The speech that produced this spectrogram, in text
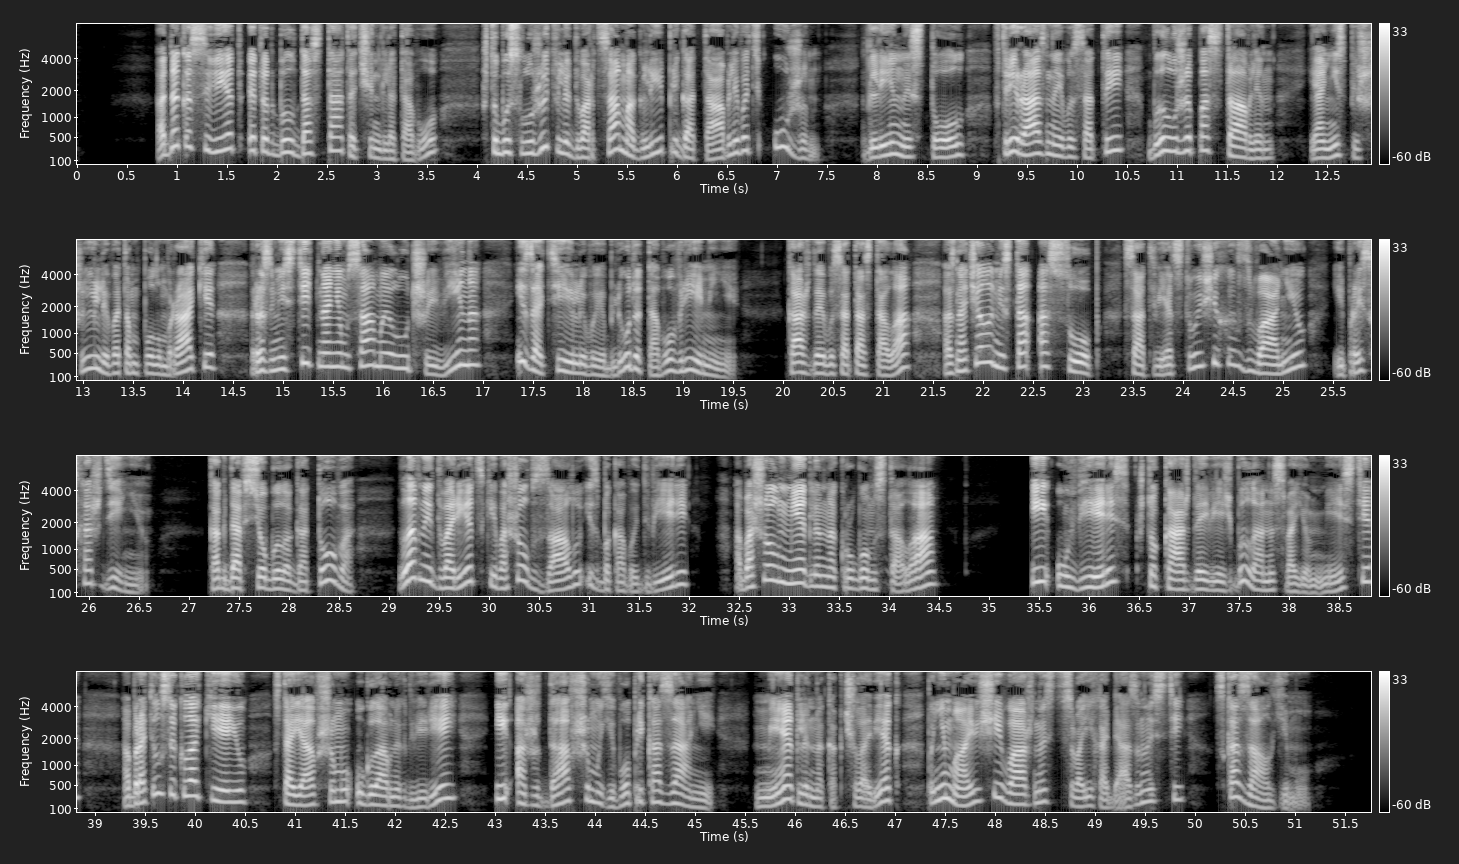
Однако свет этот был достаточен для того, чтобы служители дворца могли приготавливать ужин — Длинный стол в три разные высоты был уже поставлен, и они спешили в этом полумраке разместить на нем самые лучшие вина и затейливые блюда того времени. Каждая высота стола означала места особ, соответствующих их званию и происхождению. Когда все было готово, главный дворецкий вошел в залу из боковой двери, обошел медленно кругом стола, и, уверясь, что каждая вещь была на своем месте, обратился к лакею, стоявшему у главных дверей и ожидавшему его приказаний, медленно, как человек, понимающий важность своих обязанностей, сказал ему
